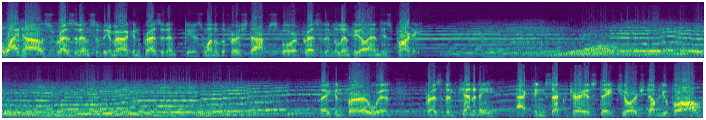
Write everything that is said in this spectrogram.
The White House, residence of the American president, is one of the first stops for President Olympio and his party. They confer with President Kennedy, Acting Secretary of State George W. Ball,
